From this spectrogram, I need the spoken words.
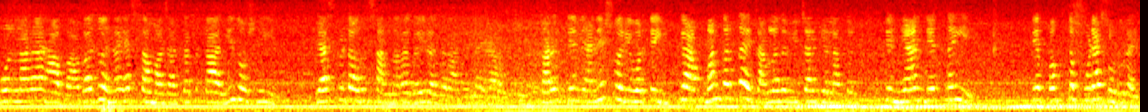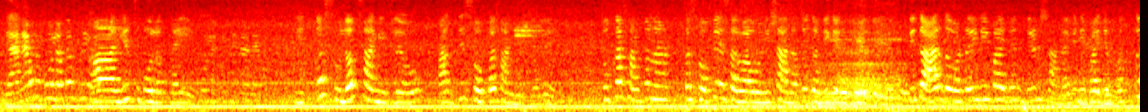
बोलणारा हा बाबा जो आहे ना या समाजाचा तर काही दोष नाहीये. व्यासपीठावरून सांगणारा गैरहजर आहे. कारण ते ज्ञानेश्वरीवर ते इतके अपमान करताय चांगला जर विचार केला तर. ते ज्ञान देत नाहीये. ते फक्त पुढ्या सोडून राहिले. ज्ञानावर बोलतच नाही काहीच बोलत नाहीये. इतकं सुलभ सांगितलंय हो. अगदी सोपं सांगितलेलं आहे तुका सांगतो ना तर सोपे सर्वांनी शहाणा तो जमी घेते तिथं अर्धवटही नाही पाहिजे दीड शहाणा बी नाही पाहिजे. फक्त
